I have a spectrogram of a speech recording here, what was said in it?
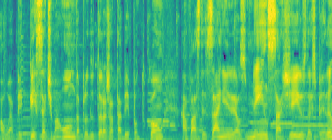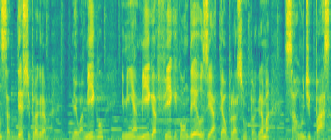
ao app Sétima Onda, produtora JB.com, a Vaz Designer e aos mensageiros da esperança deste programa. Meu amigo e minha amiga, fique com Deus e até o próximo programa. Saúde e paz,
